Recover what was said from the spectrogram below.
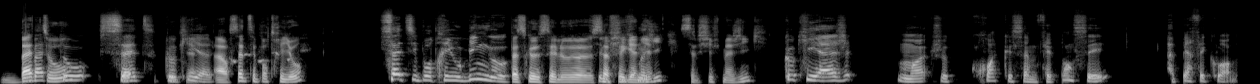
Bateau, bateau 7 7 coquillage. coquillages. Alors 7 c'est pour trio 7 c'est pour trio bingo. parce que c'est le ça le fait gagner. C'est le chiffre magique. Coquillage, moi je crois que ça me fait penser à Perfect World.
